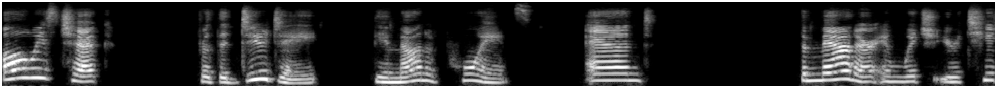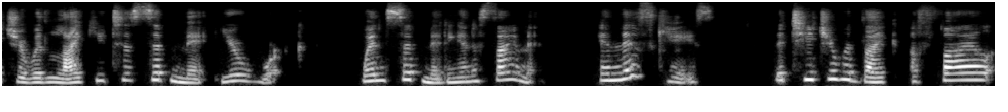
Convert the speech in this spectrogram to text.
Always check for the due date, the amount of points, and the manner in which your teacher would like you to submit your work when submitting an assignment. In this case, the teacher would like a file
